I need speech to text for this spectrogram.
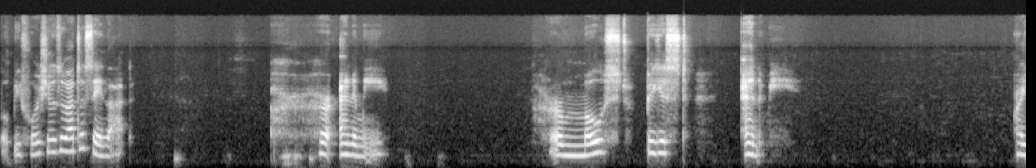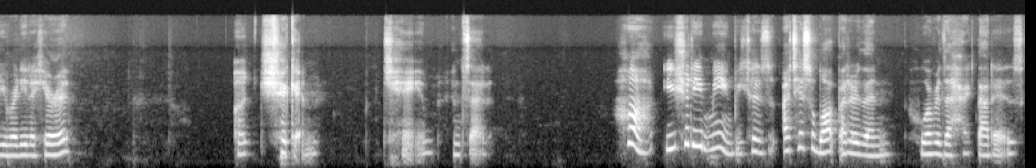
But before she was about to say that, her enemy, her most biggest enemy. Are you ready to hear it? A chicken came and said, Huh, you should eat me because I taste a lot better than whoever the heck that is.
